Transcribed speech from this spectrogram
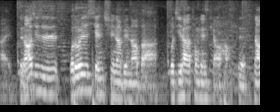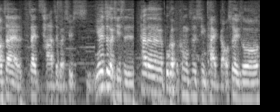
爱，对。然后其实我都会先去那边，然后把我吉他的通先调好，对，然后再再插这个去试，因为这个其实它的不可控制性太高，所以说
